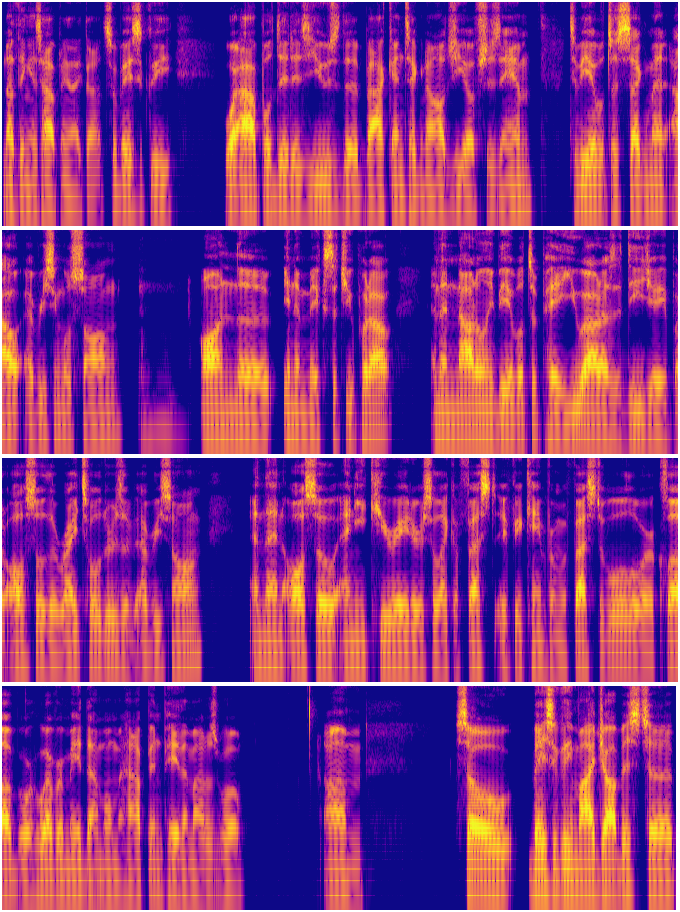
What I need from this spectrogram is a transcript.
Nothing is happening like that. So basically, what Apple did is use the back end technology of Shazam to be able to segment out every single song mm. on the in a mix that you put out and then not only be able to pay you out as a DJ but also the rights holders of every song and then also any curator so like a fest if it came from a festival or a club or whoever made that moment happen pay them out as well um so basically my job is to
